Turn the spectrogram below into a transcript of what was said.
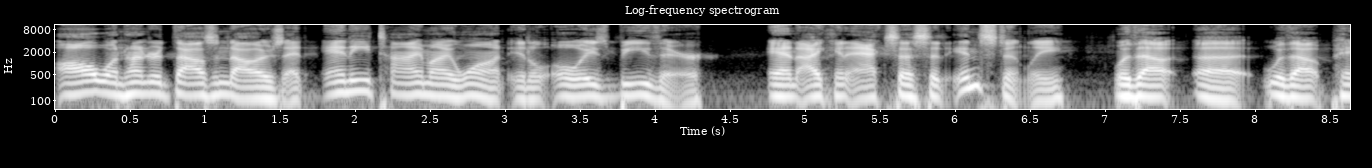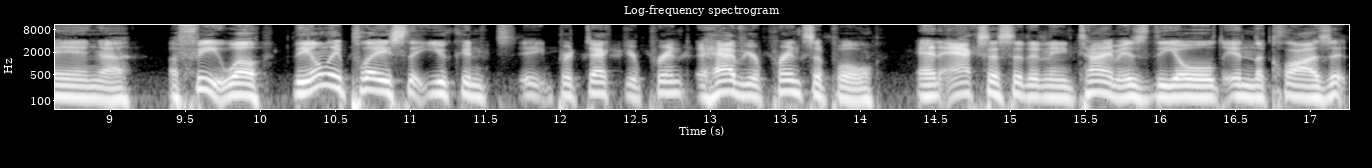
all $100,000 at any time I want. It'll always be there and I can access it instantly without uh, without paying a, a fee. Well, the only place that you can t- protect your print have your principal and access it at any time is the old in the closet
